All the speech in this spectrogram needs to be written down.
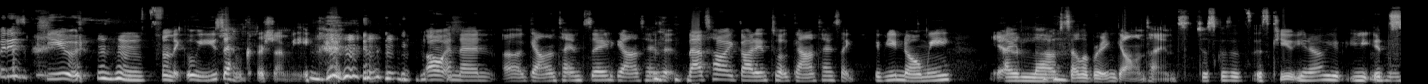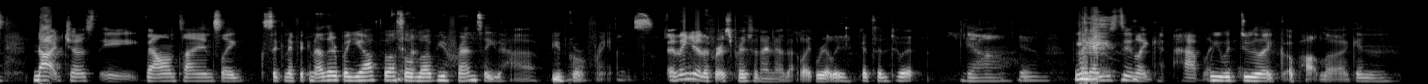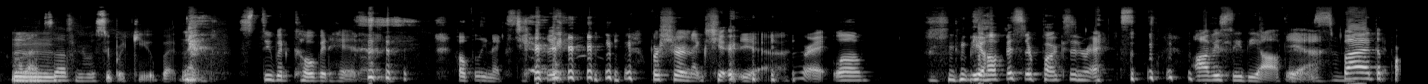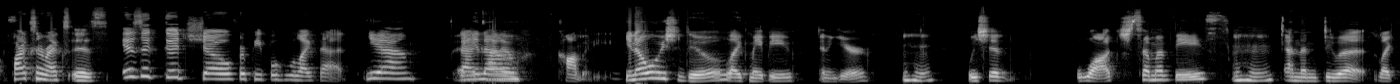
but it's cute. Mhm. I'm like, oh, you used to have a crush on me. oh, and then uh, Galentine's Day, Galentine's Day. That's how I got into it. Galentine's. Like, if you know me, Yeah. I love celebrating Valentine's just because it's it's cute. You know, you, you, it's not just a Valentine's like significant other, but you have to also love your friends that you have, your girlfriends. I think you're the first person I know that like really gets into it. Yeah. Yeah. like I used to like have like we would do like a potluck and all that Mm. stuff, and it was super cute. But stupid COVID hit Hopefully next year. for sure next year. yeah. All right. Well, The Office or Parks and Recs. Obviously, The Office, Yeah. but the Par- Parks and Recs is is a good show for people who like that yeah. that you kind know, of comedy. you know what we should do? Like maybe in a year, Mm-hmm. we should watch some of these Mm-hmm. and then do a like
